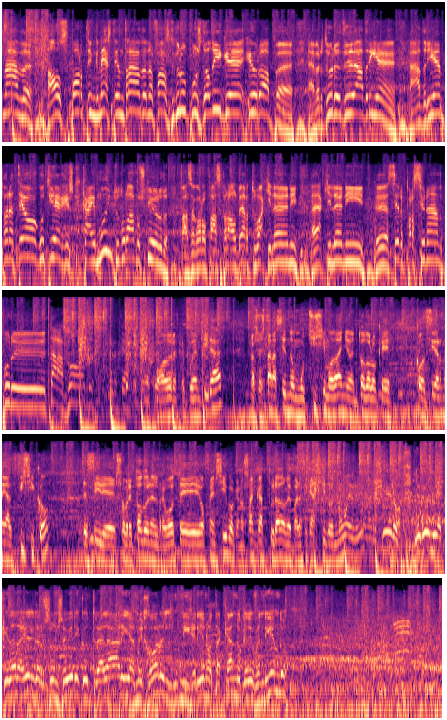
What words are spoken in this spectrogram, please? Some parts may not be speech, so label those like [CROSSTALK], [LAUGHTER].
Nada ao Sporting nesta entrada na fase de grupos da Liga Europa. Abertura de Adrián. Adrián para Teo Gutierrez, que cai muito do lado esquerdo. Faz agora o passo para Alberto Aquilani. Aquilani a ser pressionado por uh, Tarazón. Tiene jugadores que pueden tirar. Nos están haciendo muchísimo daño en todo lo que concierne al físico. Es decir, eh, sobre todo en el rebote ofensivo que nos han capturado, me parece que han sido nueve. Le vuelve a quedar a Elderson, se viene contra el área, es mejor el nigeriano atacando que defendiendo.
